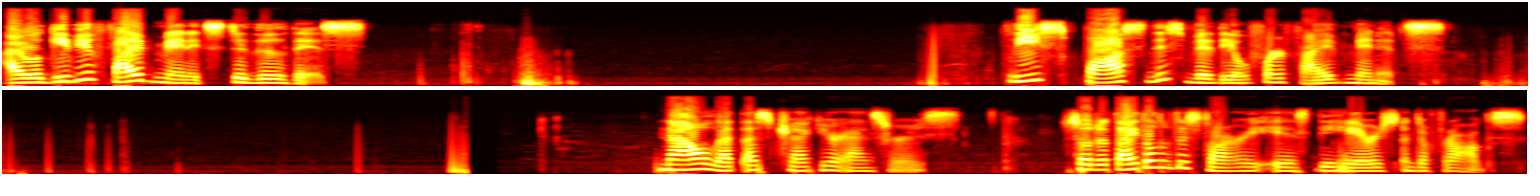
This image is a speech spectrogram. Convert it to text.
I will give you five minutes to do this. Please pause this video for 5 minutes. Now let us check your answers. So the title of the story is The Hares and the Frogs.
